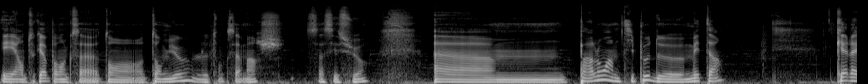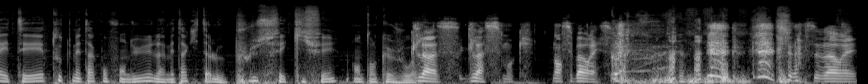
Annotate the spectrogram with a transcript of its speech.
Et en tout cas, pendant que ça, tant, tant mieux, le temps que ça marche, ça c'est sûr. Euh, parlons un petit peu de méta. Quelle a été, toute méta confondue, la méta qui t'a le plus fait kiffer en tant que joueur? Glace, glace smoke. Non, c'est pas vrai. C'est vrai. Non, c'est pas vrai.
